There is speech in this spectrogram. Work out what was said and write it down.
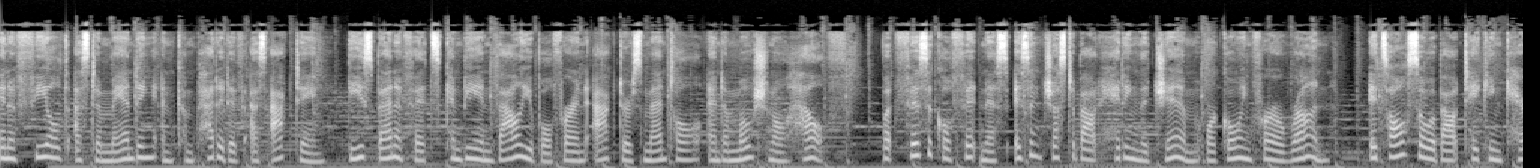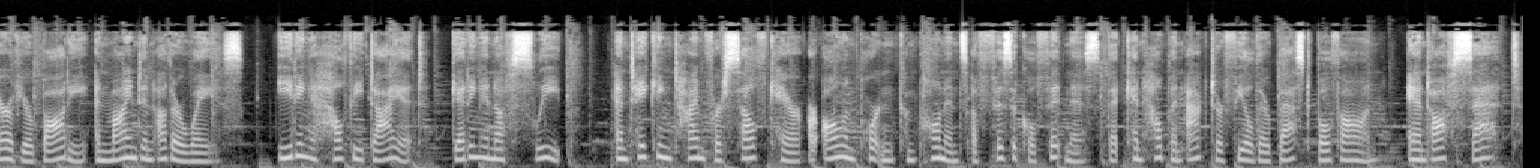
in a field as demanding and competitive as acting, these benefits can be invaluable for an actor's mental and emotional health. But physical fitness isn't just about hitting the gym or going for a run. It's also about taking care of your body and mind in other ways. Eating a healthy diet, getting enough sleep, and taking time for self-care are all important components of physical fitness that can help an actor feel their best both on and off set.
